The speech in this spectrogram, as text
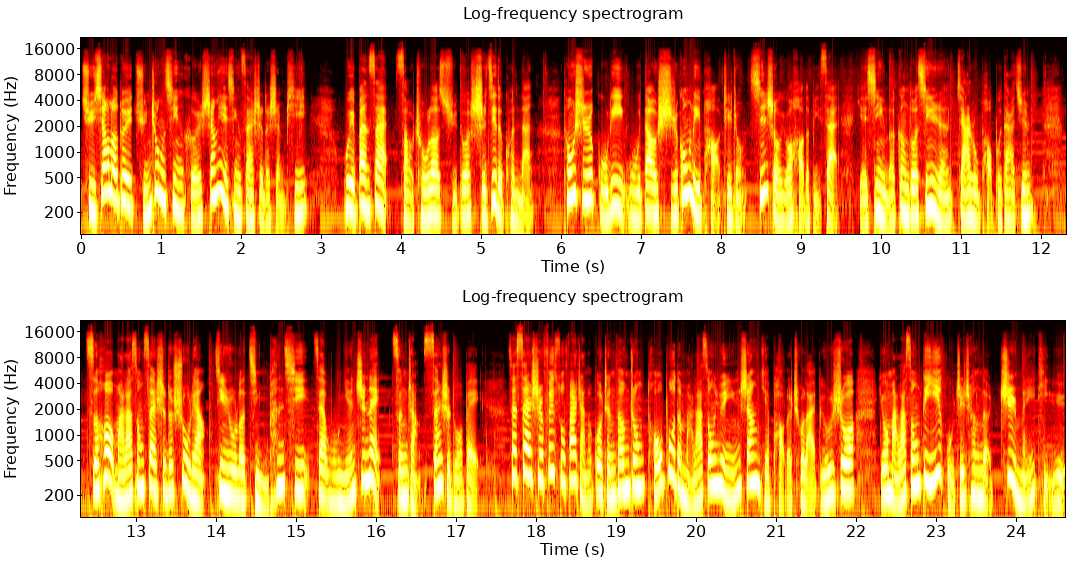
取消了对群众性和商业性赛事的审批，为办赛扫除了许多实际的困难。同时，鼓励五到十公里跑这种新手友好的比赛，也吸引了更多新人加入跑步大军。此后，马拉松赛事的数量进入了井喷期，在五年之内增长三十多倍。在赛事飞速发展的过程当中，头部的马拉松运营商也跑了出来。比如说，有“马拉松第一股”之称的智美体育，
